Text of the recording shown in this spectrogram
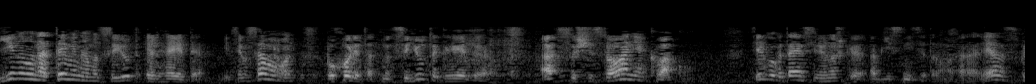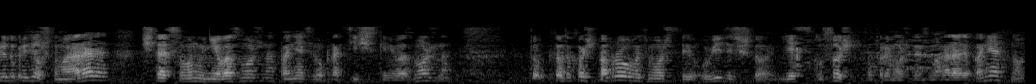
Йину на темина мациют эль гейдер. И тем самым он уходит от мациюта к гейдеру, от существования к вакууму. Теперь попытаемся немножко объяснить этого Магараля. Я предупредил, что Магараля читать самому невозможно, понять его практически невозможно. Кто-то хочет попробовать, можете увидеть, что есть кусочки, которые можно из Магараля понять, но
